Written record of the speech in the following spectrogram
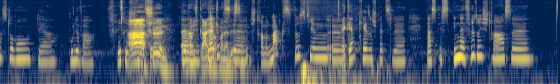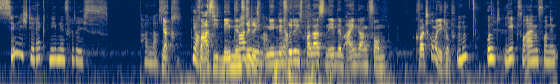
Restaurant, der Boulevard Friedrichstraße. Ah, schön. Den habe ich gar nicht da auf meiner Liste. Äh, Strammen Max, Würstchen, äh, Ecke? Käsespätzle. Das ist in der Friedrichstraße ziemlich direkt neben dem Friedrichspalast. Ja, Ja. quasi neben dem, Quasi Friedrich, nebenan, neben dem ja. Friedrichspalast, neben dem Eingang vom Quatsch Comedy Club. Und lebt vor allem von den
